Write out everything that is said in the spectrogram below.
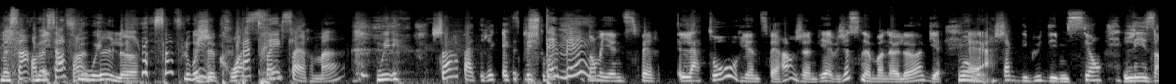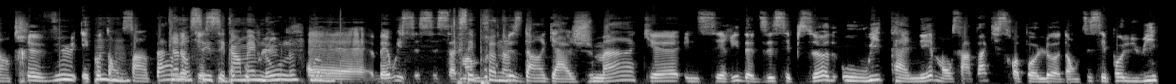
Me sens, Ah, me sens floué. peu, là. me sens floué. Je crois Patrick. sincèrement. Oui. Cher Patrick, explique-moi. Non, mais il y a une différence. La tour, il y a une différence, Geneviève. Juste le monologue Oui, euh, à chaque début d'émission, les entrevues. Écoute, on s'entend. Non, que c'est- quand même lourd, là. Euh, Ben oui, c'est, c'est- ça demande beaucoup plus d'engagement qu'une série de 10 épisodes où, oui, t'animes, on s'entend qu'il sera pas là. Donc, tu sais, c'est pas lui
